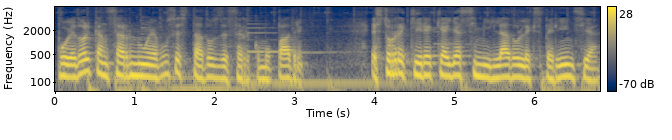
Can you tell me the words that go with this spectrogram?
puedo alcanzar nuevos estados de ser como padre. Esto requiere que haya asimilado la experiencia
